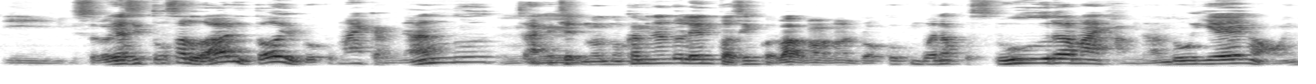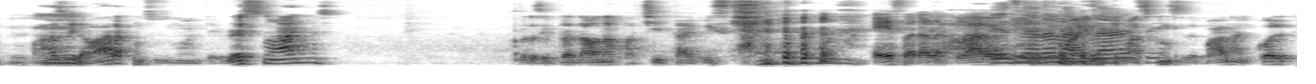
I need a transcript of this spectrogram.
Y se lo veía así todo saludable y todo. Y el Rocco, mae, caminando, a Mm. caché- no, no caminando lento, así encorvado. No, no, el Rocco con buena postura, mae, caminando bien, a buen paso y la vara con sus 90 y resto años. Pero siempre andaba una pachita de whisky. Esa era la clave. Esa era la clave, más sí. conservaban alcohol,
